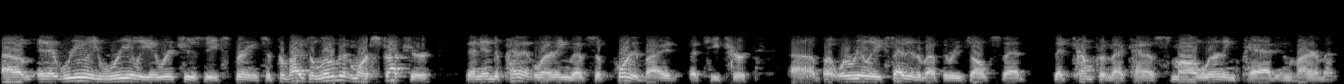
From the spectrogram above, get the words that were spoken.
Um, and it really, really enriches the experience. It provides a little bit more structure than independent learning that's supported by a teacher. Uh, but we're really excited about the results that, that come from that kind of small learning pod environment.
